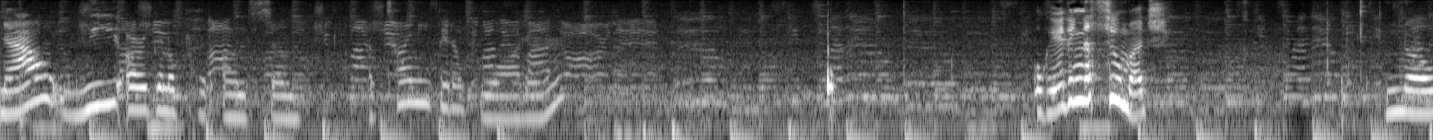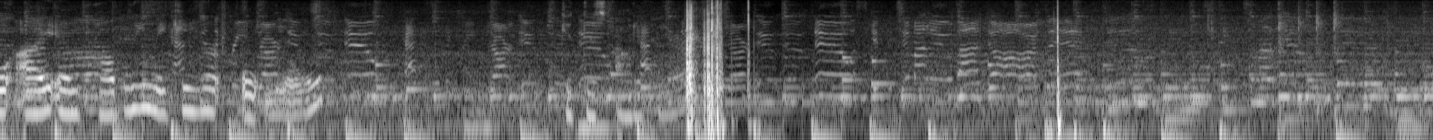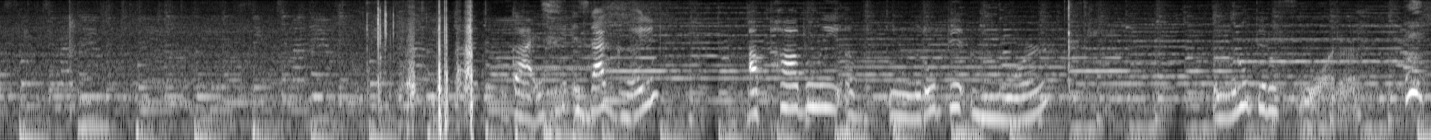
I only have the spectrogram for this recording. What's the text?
Now we are gonna put on some, a tiny bit of water. Okay, I think that's too much. No, I am probably making her oatmeal. Get this out of here. Guys, is that good? I'll probably a little bit more. A little bit of water.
